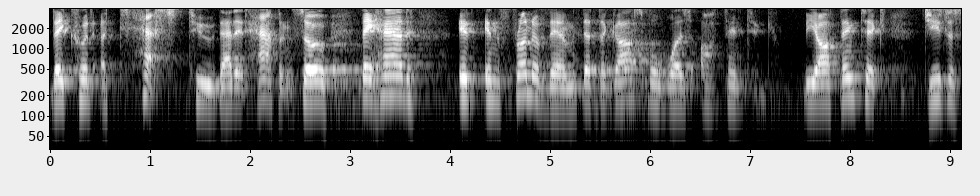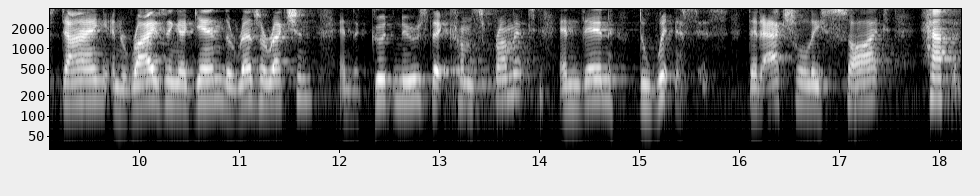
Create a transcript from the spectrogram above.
They could attest to that it happened. So they had it in front of them that the gospel was authentic. The authentic Jesus dying and rising again, the resurrection, and the good news that comes from it, and then the witnesses that actually saw it happen.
